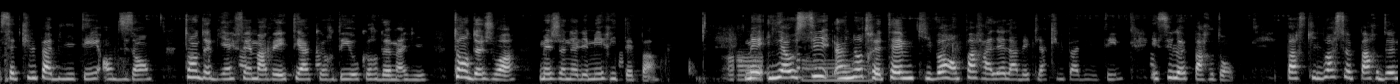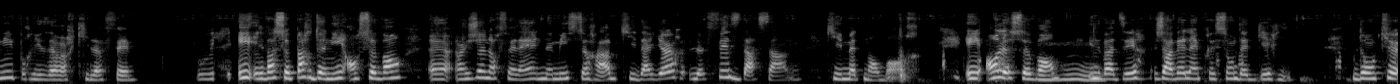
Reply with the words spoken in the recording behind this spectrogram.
cette culpabilité en disant Tant de bienfaits m'avaient été accordés au cours de ma vie, tant de joie, mais je ne les méritais pas. Mais il y a aussi un autre thème qui va en parallèle avec la culpabilité, et c'est le pardon, parce qu'il doit se pardonner pour les erreurs qu'il a faites. Et il va se pardonner en sauvant euh, un jeune orphelin nommé Sorab, qui est d'ailleurs le fils d'Hassan, qui est maintenant mort. Et en le sauvant, mhm. il va dire J'avais l'impression d'être guéri. Donc euh,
